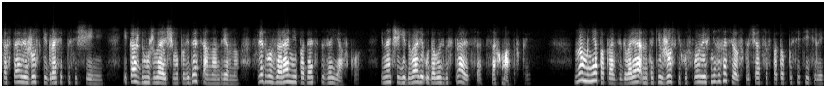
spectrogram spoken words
составили жесткий график посещений – и каждому желающему повидать Анну Андреевну следовало заранее подать заявку, иначе едва ли удалось бы справиться с Ахматовкой. Но мне, по правде говоря, на таких жестких условиях не захотелось включаться в поток посетителей,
